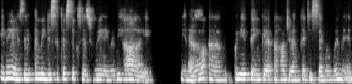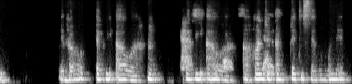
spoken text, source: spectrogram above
it is. It, I mean, the statistics is really really high. You know, yes. um, when you think uh, 137 women, you know, every hour, yes. every hour, 137 yes. women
